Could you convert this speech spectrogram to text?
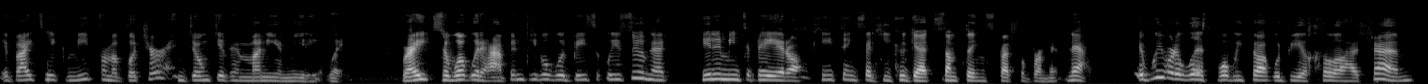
If I take meat from a butcher and don't give him money immediately, right? So what would happen? People would basically assume that he didn't mean to pay at all. He thinks that he could get something special from him. Now, if we were to list what we thought would be a Chilul Hashem,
